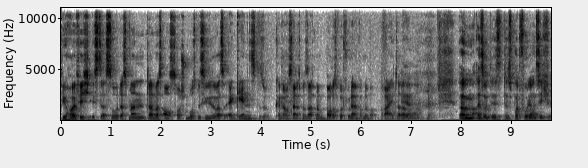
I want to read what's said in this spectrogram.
wie häufig ist das so, dass man dann was austauschen muss, beziehungsweise was ergänzt? Also kann ja auch sein, dass man sagt, man baut das Portfolio einfach nur breiter. Ja. Ähm, also das, das, Portfolio an sich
